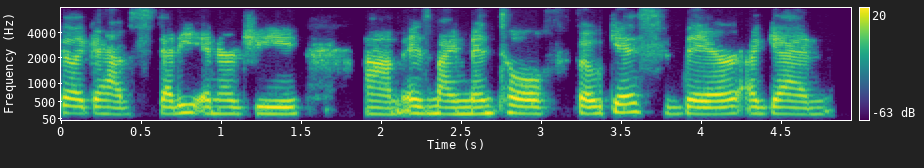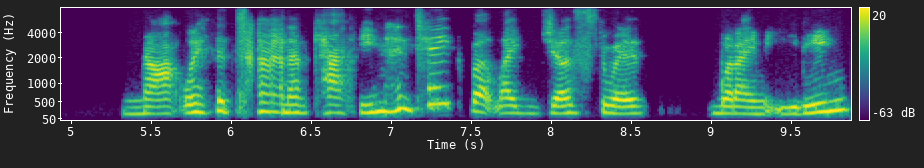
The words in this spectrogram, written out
feel like i have steady energy um, is my mental focus there again not with a ton of caffeine intake but like just with what i'm eating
